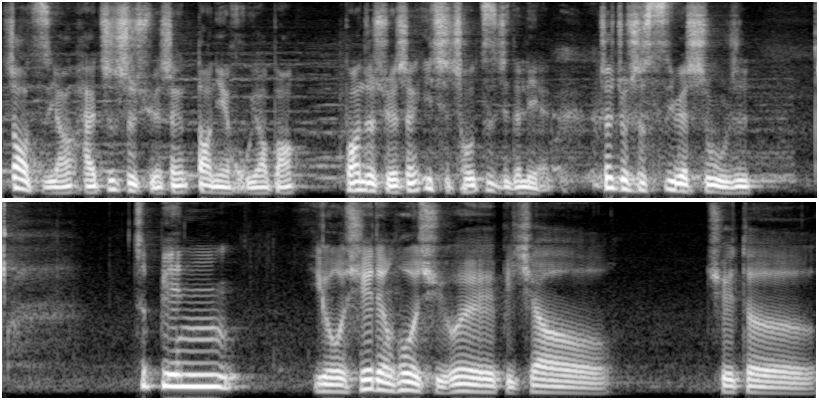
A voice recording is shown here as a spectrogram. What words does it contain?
赵紫阳还支持学生悼念胡耀邦，帮着学生一起抽自己的脸，这就是四月十五日。这边有些人或许会比较觉得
